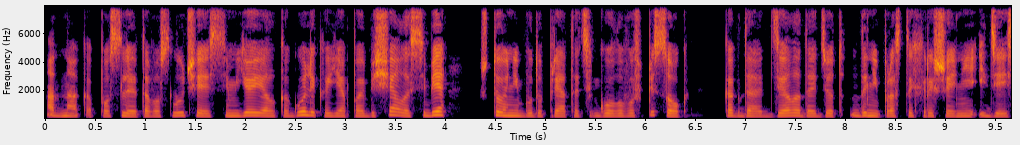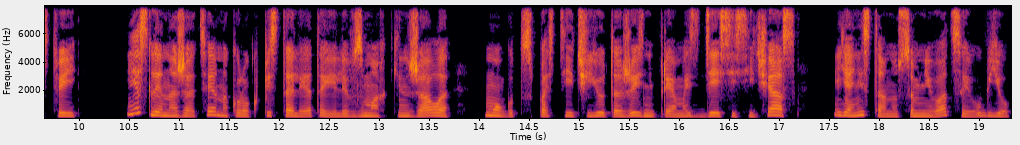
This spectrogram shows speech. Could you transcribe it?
Однако после того случая с семьей алкоголика я пообещала себе, что не буду прятать голову в песок, когда дело дойдет до непростых решений и действий. Если нажатие на курок пистолета или взмах кинжала могут спасти чью-то жизнь прямо здесь и сейчас, я не стану сомневаться и убью.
